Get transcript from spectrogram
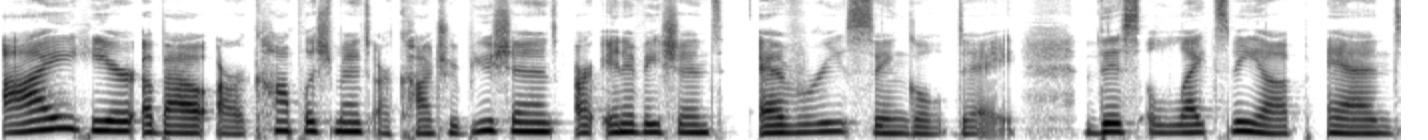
I hear about our accomplishments, our contributions, our innovations every single day. This lights me up and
